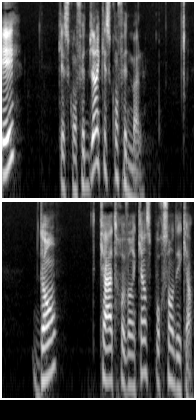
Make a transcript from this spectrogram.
et qu'est-ce qu'on fait de bien, qu'est-ce qu'on fait de mal? Dans 95% des cas,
